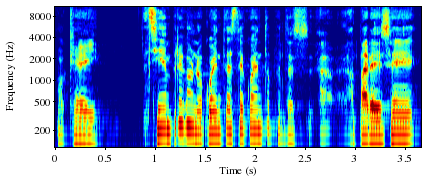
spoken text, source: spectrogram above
Ok. Siempre cuando cuenta este cuento, pues aparece,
